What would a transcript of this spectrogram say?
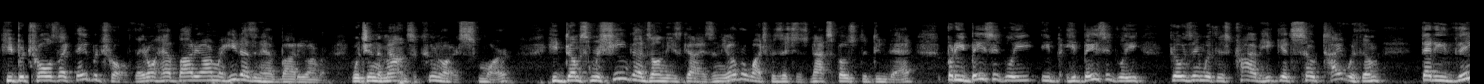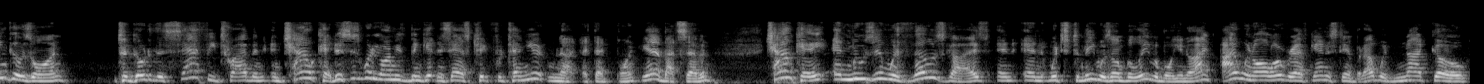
he patrols like they patrol. If they don't have body armor, he doesn't have body armor, which in the mountains of Kunar is smart. He dumps machine guns on these guys in the Overwatch position. Is not supposed to do that, but he basically he, he basically goes in with his tribe. He gets so tight with them that he then goes on to go to the Safi tribe in, in Chowkay. This is where the army's been getting its ass kicked for 10 years. Not at that point. Yeah, about seven. Chowkay and moves in with those guys, and and which to me was unbelievable. You know, I, I went all over Afghanistan, but I would not go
